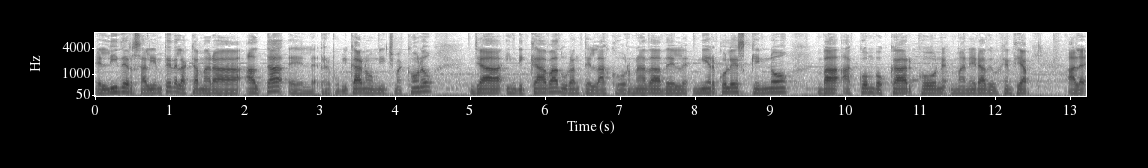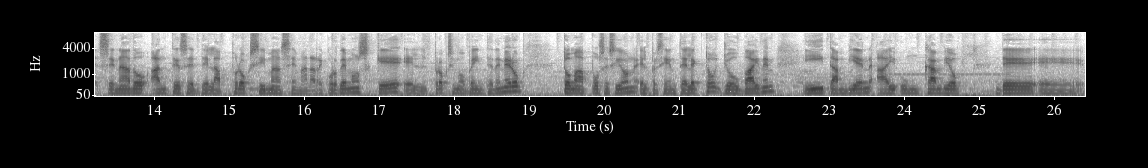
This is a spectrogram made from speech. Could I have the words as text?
el líder saliente de la Cámara Alta, el republicano Mitch McConnell, ya indicaba durante la jornada del miércoles que no va a convocar con manera de urgencia al Senado antes de la próxima semana. Recordemos que el próximo 20 de enero toma posesión el presidente electo Joe Biden y también hay un cambio de eh,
